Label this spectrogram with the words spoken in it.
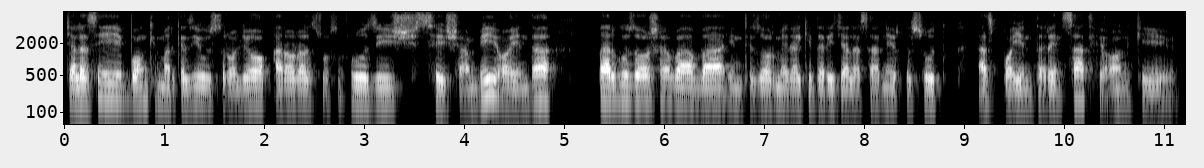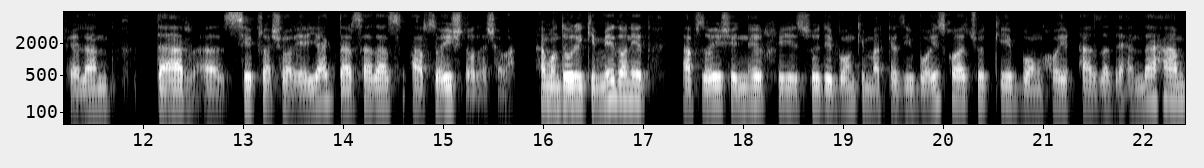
جلسه بانک مرکزی استرالیا قرار است روز سه شنبه آینده برگزار شود و انتظار میره که در این جلسه نرخ سود از پایین ترین سطح آن که فعلا در صفر یک درصد از افزایش داده شود. همانطوری که می‌دانید افزایش نرخ سود بانک مرکزی باعث خواهد شد که بانک های قرض دهنده هم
